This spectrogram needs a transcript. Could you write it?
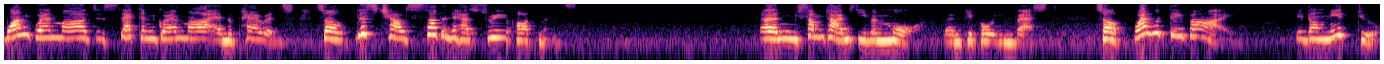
one grandma, the second grandma, and the parents. So this child suddenly has three apartments. And sometimes even more when people invest. So why would they buy? They don't need to.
